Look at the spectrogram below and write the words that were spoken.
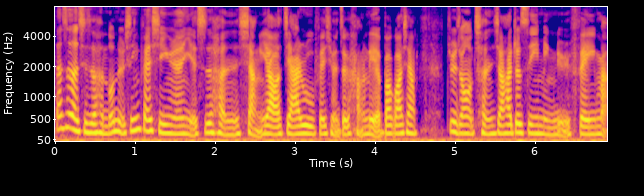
但是呢，其实很多女性飞行员也是很想要加入飞行员这个行列，包括像剧中的陈潇，她就是一名女飞嘛，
